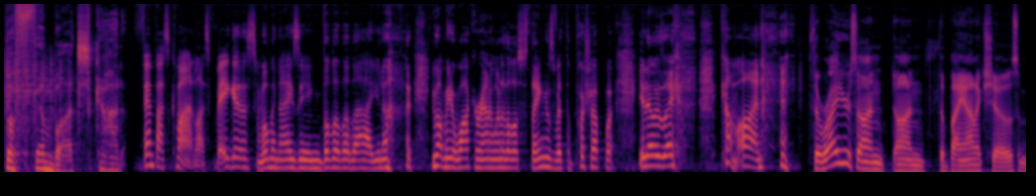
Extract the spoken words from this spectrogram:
The fembots, God. Fembots, come on, Las Vegas, womanizing, blah, blah, blah, blah. You know, you want me to walk around in one of those things with the push up? Uh, you know, it's like, come on. the writers on, on the Bionic shows and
